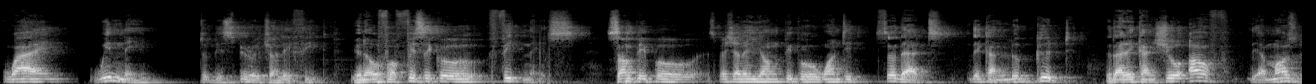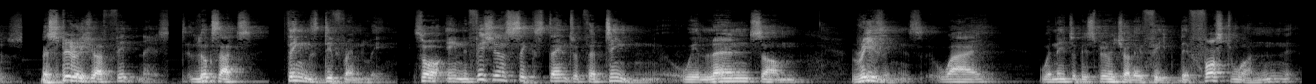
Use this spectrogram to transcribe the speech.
why we need to be spiritually fit. You know, for physical fitness, some people, especially young people, want it so that they can look good, so that they can show off their muscles. But spiritual fitness looks at things differently. So in Ephesians 6 10 to 13, we learn some reasons why we need to be spiritually fit. The first one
